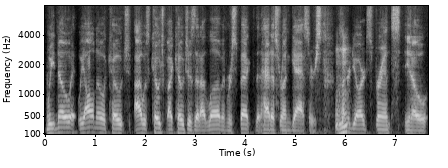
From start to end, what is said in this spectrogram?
we know we all know a coach. I was coached by coaches that I love and respect that had us run gassers, mm-hmm. 100 yard sprints. You know,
